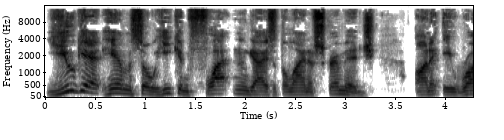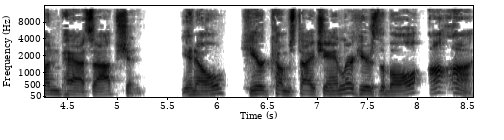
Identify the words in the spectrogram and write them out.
You get him so he can flatten guys at the line of scrimmage on a run pass option. You know, here comes Ty Chandler, here's the ball. Uh-uh.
